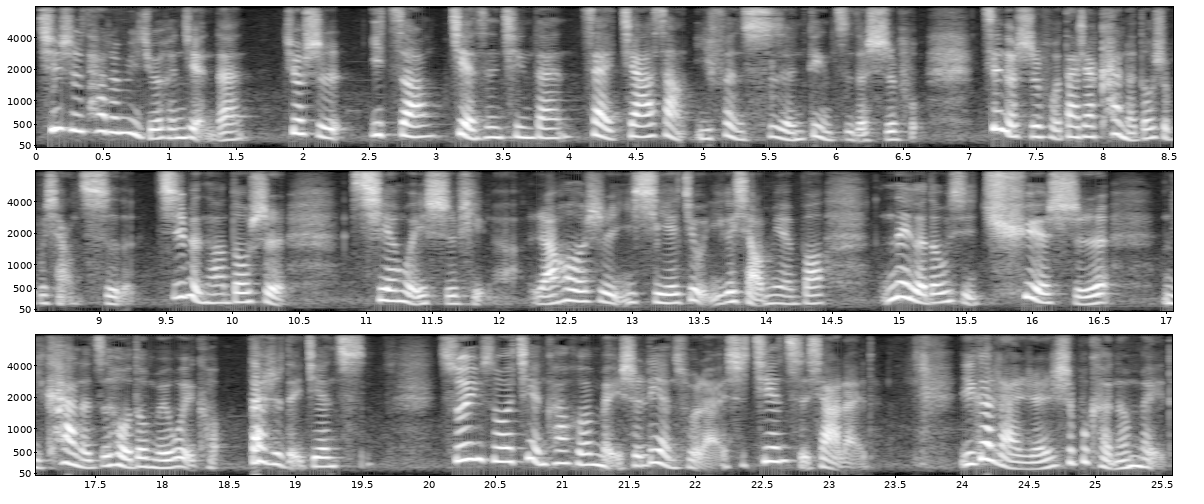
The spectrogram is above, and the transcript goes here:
其实她的秘诀很简单，就是一张健身清单，再加上一份私人定制的食谱。这个食谱大家看了都是不想吃的，基本上都是纤维食品啊，然后是一些就一个小面包，那个东西确实。你看了之后都没胃口，但是得坚持。所以说，健康和美是练出来，是坚持下来的。一个懒人是不可能美的，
